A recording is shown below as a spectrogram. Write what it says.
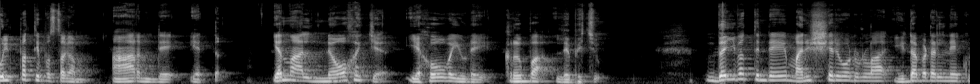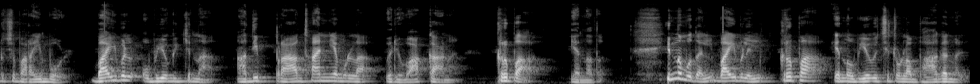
ഉൽപ്പത്തി പുസ്തകം ആറിന്റെ എട്ട്. എന്നാൽ നോഹയ്ക്ക് യഹോവയുടെ കൃപ ലഭിച്ചു. ദൈവത്തിന്റെ മനുഷ്യരോടുള്ള ഇടപെടലിനെക്കുറിച്ച് പറയുമ്പോൾ ബൈബിൾ ഉപയോഗിക്കുന്ന അതിപ്രാധാന്യമുള്ള ഒരു വാക്കാണ് കൃപ എന്നത്. ഇന്നു മുതൽ ബൈബിളിൽ കൃപ എന്ന് ഉപയോഗിച്ചിട്ടുള്ള ഭാഗങ്ങൾ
